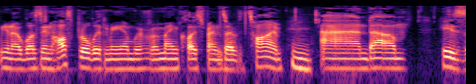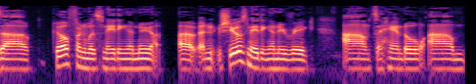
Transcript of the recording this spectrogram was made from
you know, was in hospital with me, and we've remained close friends over time. And um, his uh, girlfriend was needing a new, uh, and she was needing a new rig um, to handle um,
